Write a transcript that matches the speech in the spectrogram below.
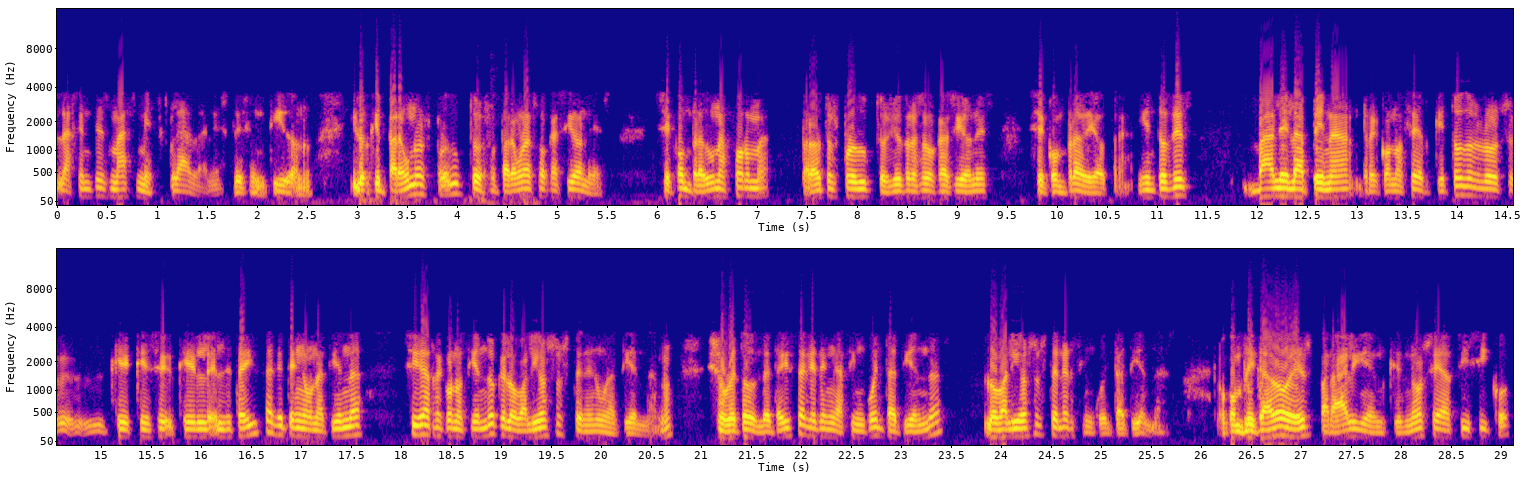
la gente es más mezclada en este sentido, ¿no? Y lo que para unos productos o para unas ocasiones se compra de una forma, para otros productos y otras ocasiones se compra de otra. Y entonces vale la pena reconocer que todos los que, que, que el, el, detallista que tenga una tienda siga reconociendo que lo valioso es tener una tienda, ¿no? Sobre todo el detallista que tenga 50 tiendas, lo valioso es tener 50 tiendas. Lo complicado es para alguien que no sea físico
